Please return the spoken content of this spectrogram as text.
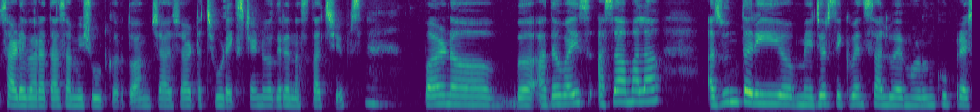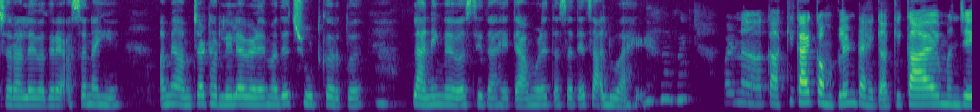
साडेबारा तास आम्ही शूट करतो. आमच्या अशा टचवूड एक्सटेंड वगैरे नसतात शिफ्ट्स पण अदरवाईज असं आम्हाला अजून तरी मेजर सिक्वेन्स चालू आहे म्हणून खूप प्रेशर आलं आहे वगैरे असं नाही आहे आम्ही आमच्या ठरलेल्या वेळेमध्येच शूट करतो आहे प्लॅनिंग व्यवस्थित आहे त्यामुळे तसं ते चालू आहे. पण काकी काय कंप्लेंट आहे? का की काय म्हणजे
